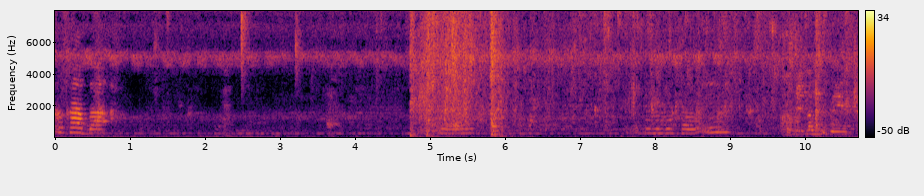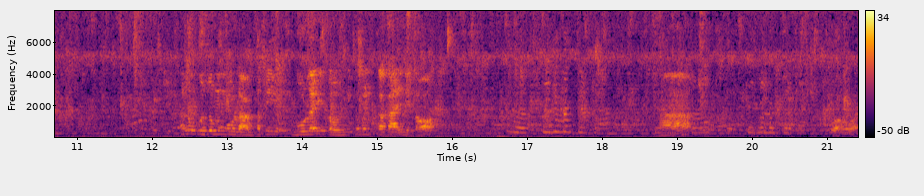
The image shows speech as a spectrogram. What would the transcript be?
Ang haba. Kasi lang gusto mong ulam? Kasi gulay ito, hindi ka man kakain ito. Pwede mantika. Ha? Pwede mantika. Wow, wow.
